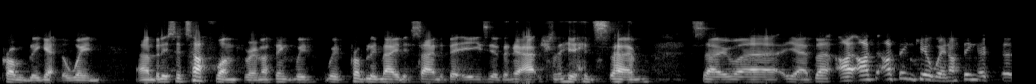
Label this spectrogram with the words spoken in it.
probably get the win. Um, but it's a tough one for him. I think we've we've probably made it sound a bit easier than it actually is. Um, so uh, yeah, but I, I, I think he'll win. I think uh, uh,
